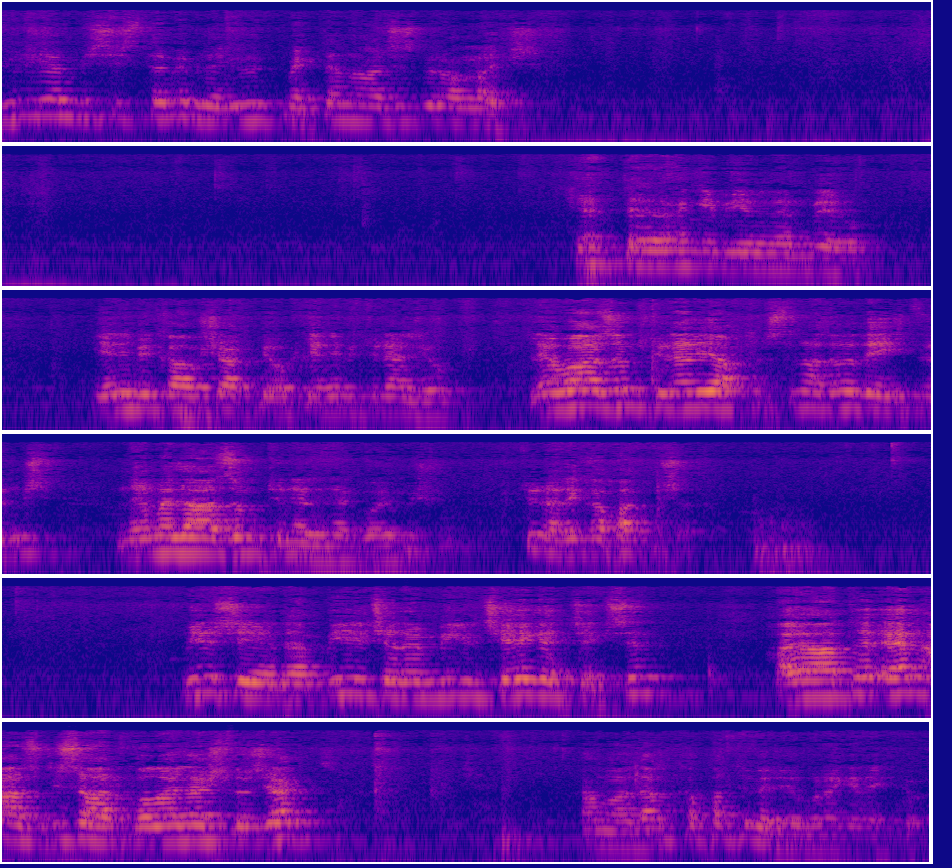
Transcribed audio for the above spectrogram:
Yürüyen bir sistemi bile yürütmekten aciz bir anlayış. Kentte herhangi bir yenilenme yok. Yeni bir kavşak yok, yeni bir tünel yok. Levazım tüneli yapmışsın, adını değiştirmiş. Neme lazım tüneline koymuş. Tüneli kapatmış adam. Bir şehirden, bir ilçeden bir ilçeye geçeceksin. Hayatı en az bir saat kolaylaştıracak. Ama adam kapatıveriyor buna gerek yok.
